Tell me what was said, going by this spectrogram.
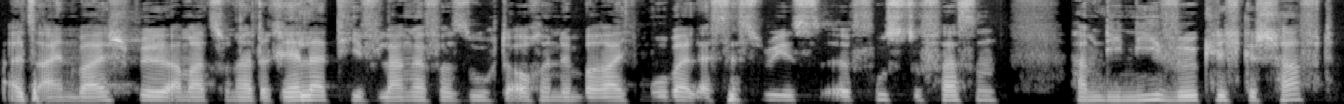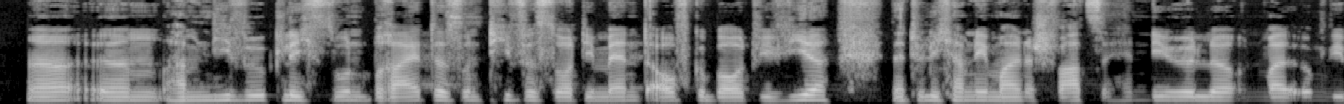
Als ein Beispiel, Amazon hat relativ lange versucht, auch in dem Bereich Mobile Accessories äh, Fuß zu fassen, haben die nie wirklich geschafft, ja, ähm, haben nie wirklich so ein breites und tiefes Sortiment aufgebaut wie wir. Natürlich haben die mal eine schwarze Handyhülle und mal irgendwie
